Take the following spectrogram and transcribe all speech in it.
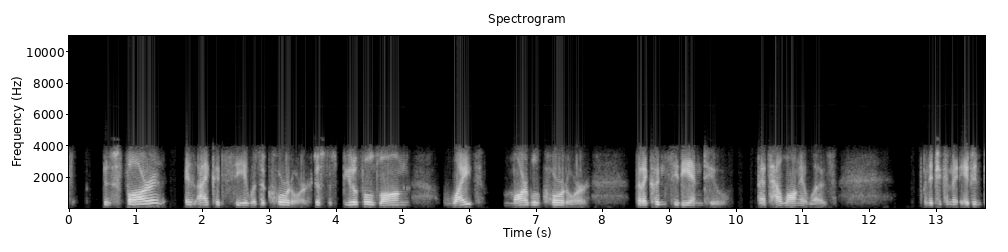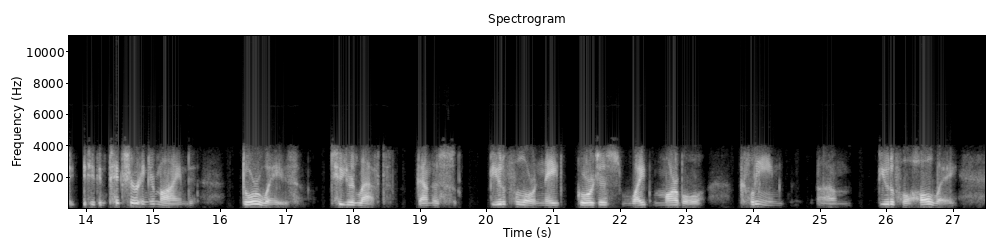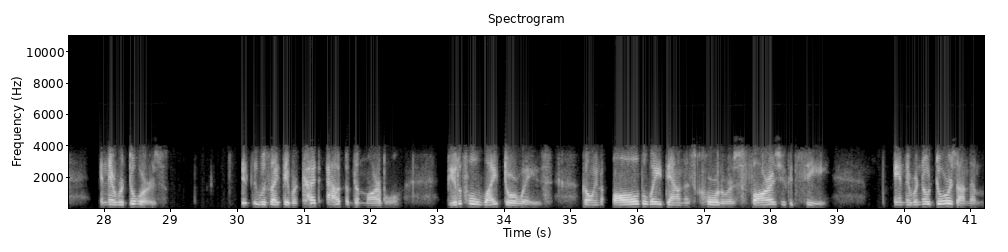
as far as I could see. It was a corridor, just this beautiful, long, white marble corridor that I couldn't see the end to. That's how long it was. And if you can, if you, if you can picture in your mind doorways to your left down this beautiful, ornate, gorgeous white marble, clean, um, beautiful hallway, and there were doors. It, it was like they were cut out of the marble. Beautiful white doorways going all the way down this corridor as far as you could see, and there were no doors on them.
